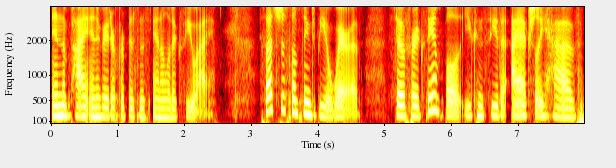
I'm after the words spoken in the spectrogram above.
in the Pi Integrator for Business Analytics UI. So that's just something to be aware of. So for example, you can see that I actually have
